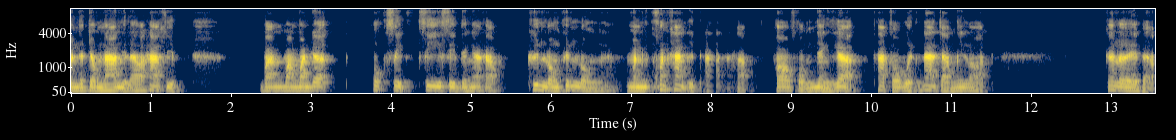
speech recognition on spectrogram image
คนจะจมน้ำอยู่แล้วห้าสิบบางบางวันก็หกสิบสี่สิบอย่างเงี้ยครับ ขึ้นลงขึ้นลง มันค่อนข้างอึดอัดนะครับ พอผมอย่างนี้ก็ถ้า forward น่าจะไม่รอด ก็เลยแบบ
